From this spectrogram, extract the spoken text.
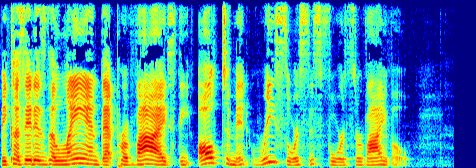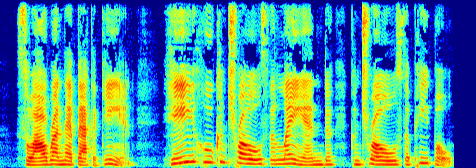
Because it is the land that provides the ultimate resources for survival. So I'll run that back again. He who controls the land controls the people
